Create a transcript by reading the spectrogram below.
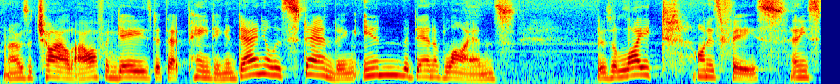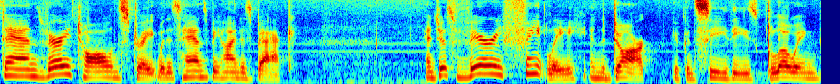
When I was a child, I often gazed at that painting, and Daniel is standing in the den of lions. There's a light on his face, and he stands very tall and straight with his hands behind his back. And just very faintly in the dark, you can see these glowing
